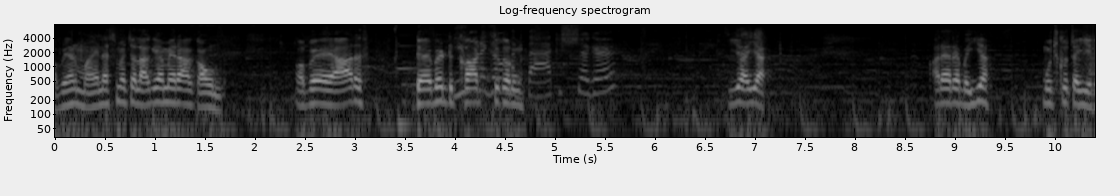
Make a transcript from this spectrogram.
अब यार माइनस में चला गया मेरा अकाउंट अबे यार डेबिट कार्ड से करूँ। या या। अरे अरे भैया मुझको चाहिए।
